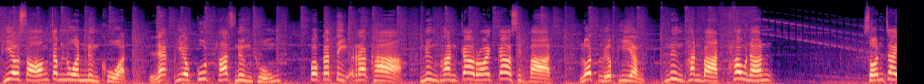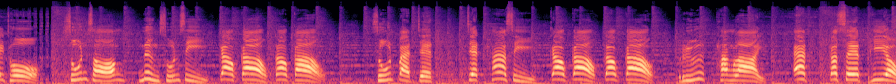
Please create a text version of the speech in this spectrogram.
เพียว 2จำนวน 1 ขวด และเพียวกู๊ดพลัส 1 ถุง ปกติราคา 1,990 บาท ลดเหลือเพียง 1,000 บาทเท่านั้น สนใจโทร 02 104 9999 087 754 9999 หรือทางไลน์ แอดเกษตรเพียว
